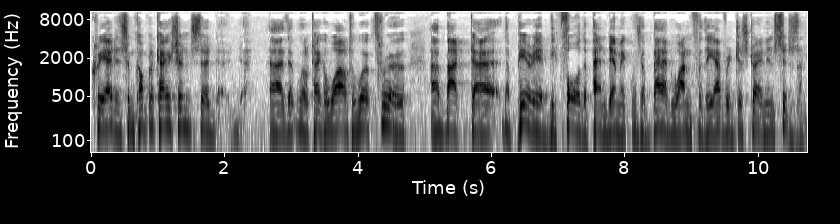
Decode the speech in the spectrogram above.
created some complications that will take a while to work through. but the period before the pandemic was a bad one for the average Australian citizen.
